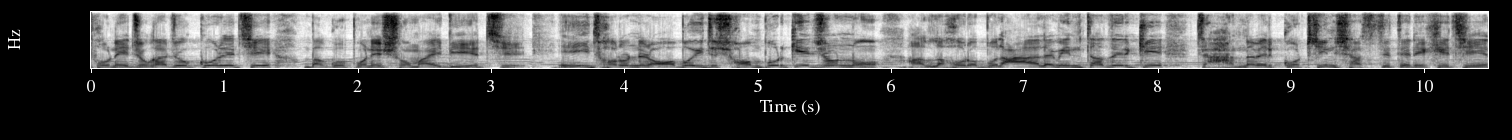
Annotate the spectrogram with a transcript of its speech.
ফোনে যোগাযোগ করেছে বা গোপনে সময় দিয়েছে। এই ধরনের অবৈধ সম্পর্কের জন্য আল্লাহ রব্বুল আলমিন তাদেরকে জাহান্নামের কঠিন শাস্তিতে রেখেছেন।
